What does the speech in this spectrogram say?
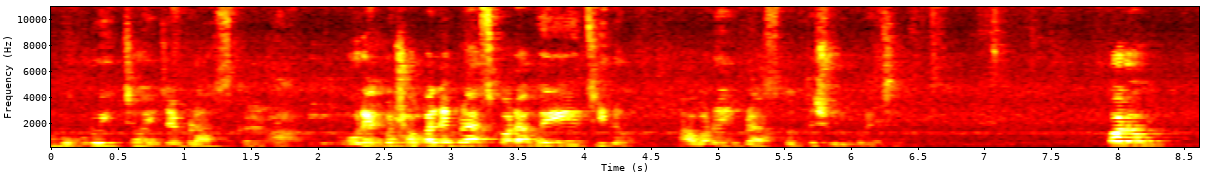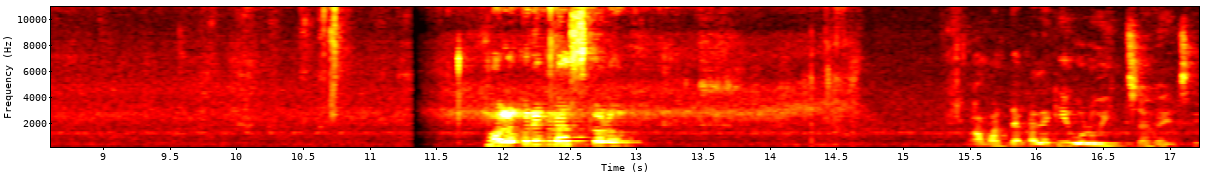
বুকরো ইচ্ছা হয়েছে ব্রাশ করতে ওর একবার সকালে ব্রাশ করা হয়েছিল আবার ওই ব্রাশ করতে শুরু করেছে। করো। ভালো করে ব্রাশ করো। আমার দেখা দেখি ওরও ইচ্ছা হয়েছে।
